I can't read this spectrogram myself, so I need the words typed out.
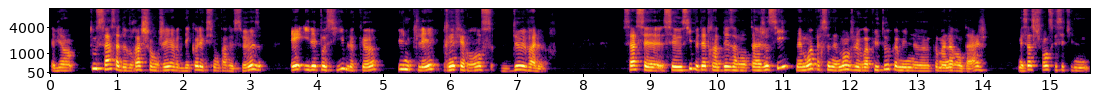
Eh bien, tout ça, ça devra changer avec des collections paresseuses et il est possible qu'une clé référence deux valeurs. Ça, c'est aussi peut-être un désavantage aussi, mais moi, personnellement, je le vois plutôt comme un avantage. Mais ça, je pense que c'est une,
